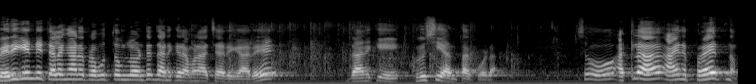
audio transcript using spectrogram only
పెరిగింది తెలంగాణ ప్రభుత్వంలో అంటే దానికి రమణాచారి గారే దానికి కృషి అంతా కూడా. సో అట్లా ఆయన ప్రయత్నం.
